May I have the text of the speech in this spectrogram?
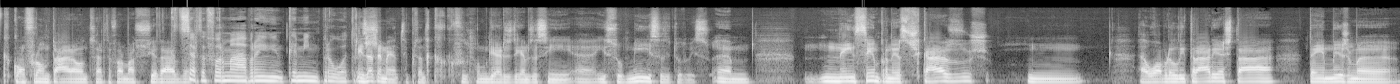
que confrontaram, de certa forma, a sociedade. De certa forma, abrem caminho para outras. Exatamente, e portanto, que, que são mulheres, digamos assim, uh, insubmissas e tudo isso. Um, nem sempre nesses casos um, a obra literária está, tem a mesma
